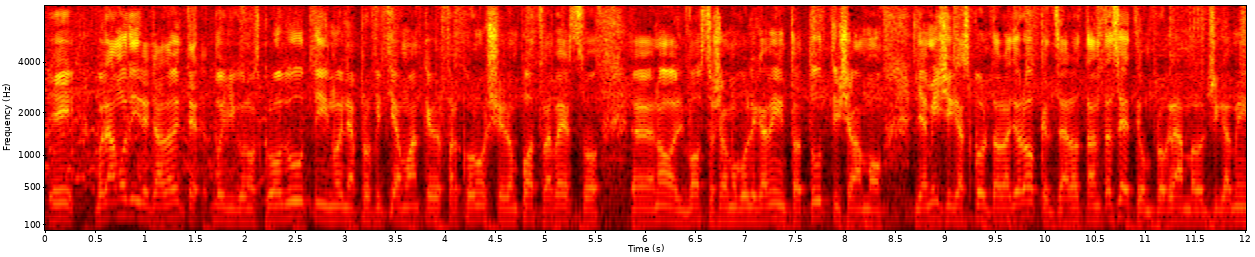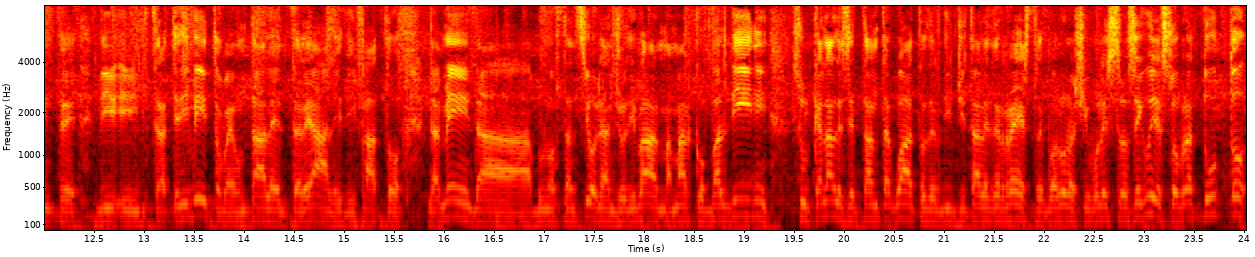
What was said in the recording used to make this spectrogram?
e volevamo dire, chiaramente voi vi conoscono tutti, noi ne approfittiamo anche per far conoscere un po' attraverso eh, no, il vostro diciamo, collegamento a tutti diciamo, gli amici che ascoltano Radio Rock 087, è un programma logicamente di intrattenimento, ma è un talent reality fatto da me, da Bruno Stanzione, Angelo Di Palma, Marco Baldini, sul canale 74 del Digitale Terrestre, qualora ci volessero seguire soprattutto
